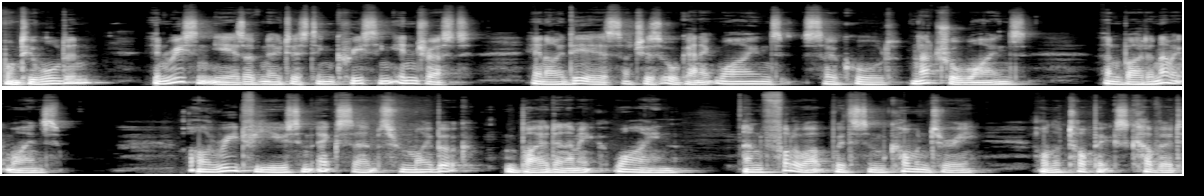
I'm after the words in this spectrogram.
Monty Waldin. In recent years, I've noticed increasing interest in ideas such as organic wines, so called natural wines, and biodynamic wines. I'll read for you some excerpts from my book, Biodynamic Wine, and follow up with some commentary on the topics covered.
